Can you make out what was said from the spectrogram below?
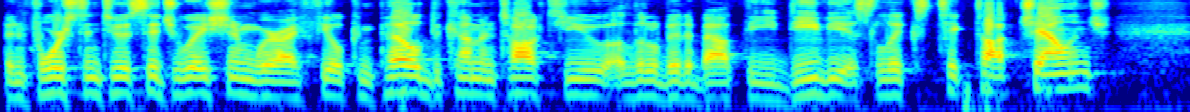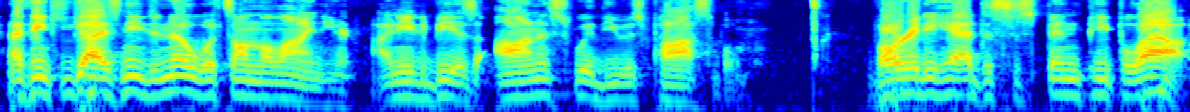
Been forced into a situation where I feel compelled to come and talk to you a little bit about the Devious Licks TikTok challenge. And I think you guys need to know what's on the line here. I need to be as honest with you as possible. I've already had to suspend people out,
